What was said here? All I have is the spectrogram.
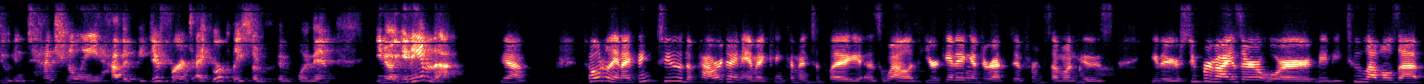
to intentionally have it be different at your place of employment, you know, you name that. Yeah. Totally. And I think too, the power dynamic can come into play as well. If you're getting a directive from someone who's either your supervisor or maybe two levels up.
